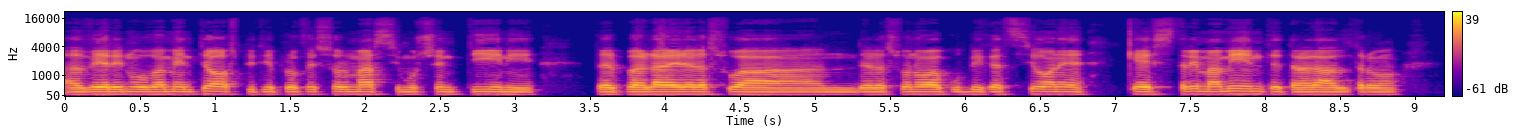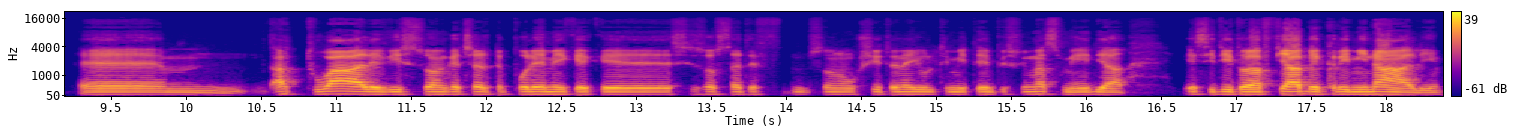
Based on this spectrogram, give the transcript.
avere nuovamente ospiti il professor Massimo Centini per parlare della sua, della sua nuova pubblicazione che è estremamente, tra l'altro, ehm, attuale, visto anche certe polemiche che si sono, state, sono uscite negli ultimi tempi sui mass media e si titola Fiabe criminali,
